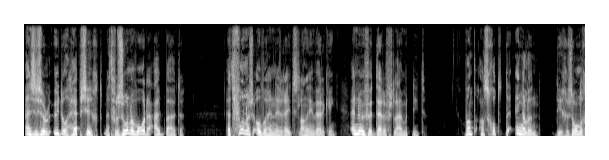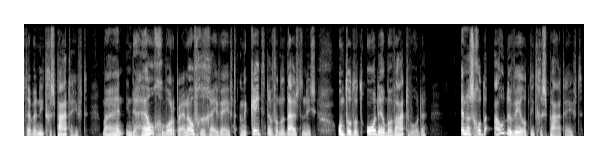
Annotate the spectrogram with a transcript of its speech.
En ze zullen u door hebzucht met verzonnen woorden uitbuiten. Het vonnis over hen is reeds lang in werking, en hun verderf sluimert niet. Want als God de engelen die gezondigd hebben niet gespaard heeft, maar hen in de hel geworpen en overgegeven heeft aan de ketenen van de duisternis, om tot het oordeel bewaard te worden, en als God de oude wereld niet gespaard heeft,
